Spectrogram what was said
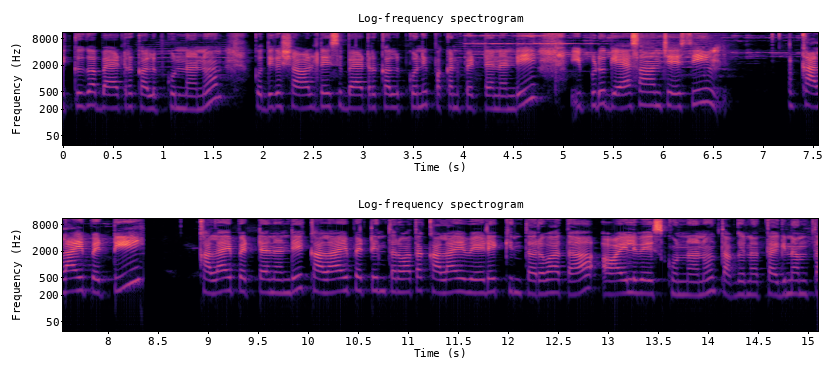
తిక్కుగా బ్యాటర్ కలుపుకున్నాను. కొద్దిగా షాల్ట్ వేసి బ్యాటర్ కలుపుకొని పక్కన పెట్టానండి. ఇప్పుడు గ్యాస్ ఆన్ చేసి కళాయి పెట్టి కళాయి పెట్టానండి. కళాయి పెట్టిన తర్వాత కళాయి వేడెక్కిన తర్వాత ఆయిల్ వేసుకున్నాను. తగిన తగినంత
